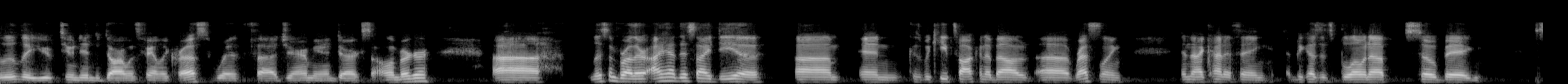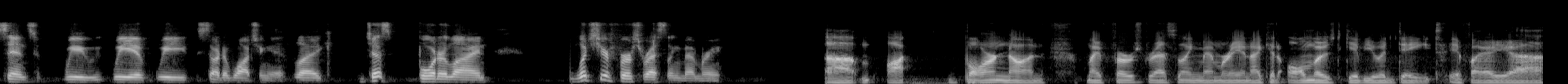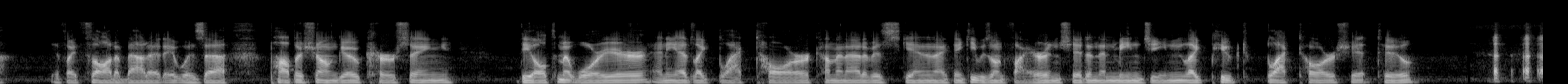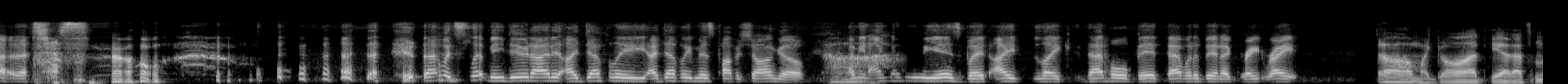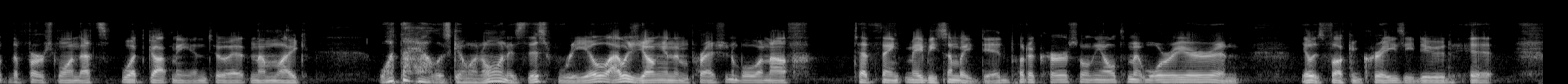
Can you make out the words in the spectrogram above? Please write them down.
Absolutely. You've tuned into Darwin's Family Crest with uh, Jeremy and Derek Sollenberger. Uh, listen, brother, I had this idea, um, and because we keep talking about uh, wrestling and that kind of thing, because it's blown up so big since we we we started watching it. Like just borderline. What's your first wrestling memory? Uh, bar none, my first wrestling memory, and I could almost give you a date if I uh, if I thought about it. It was uh, Papa Shango cursing the Ultimate Warrior, and he had like black tar coming out of his skin, and I think he was on fire and shit. And then Mean Gene like puked black tar shit too. That's just so. that would slip me, dude. I, I definitely I definitely miss Papa Shango. I mean, I ah. know who he is, but I like that whole bit. That would have been a great write. Oh my god, yeah, that's the first one. That's what got me into it, and I'm like, what the hell is going on? Is this real? I was young and impressionable enough to think maybe somebody did put a curse on the Ultimate Warrior, and it was fucking crazy, dude. It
